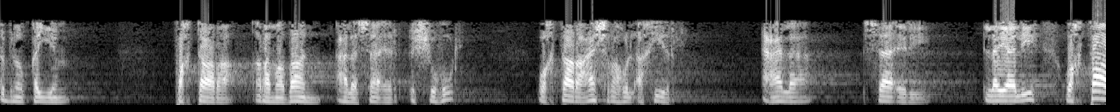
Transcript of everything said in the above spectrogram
ابن القيم فاختار رمضان على سائر الشهور واختار عشره الأخير على سائر لياليه واختار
